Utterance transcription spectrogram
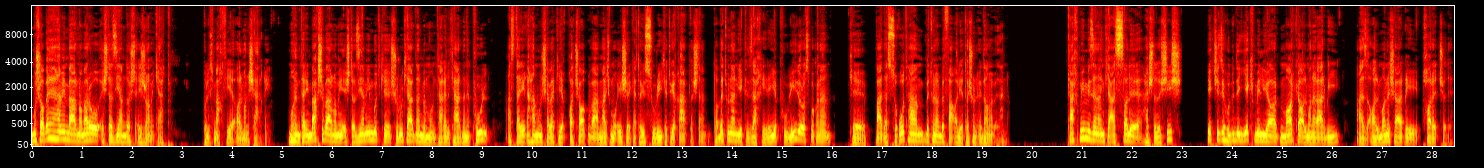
مشابه همین برنامه رو اشتازی هم داشت اجرا کرد پلیس مخفی آلمان شرقی. مهمترین بخش برنامه اشتازی هم این بود که شروع کردن به منتقل کردن پول از طریق همون شبکه قاچاق و مجموعه شرکت های سوری که توی غرب داشتن تا بتونن یک ذخیره پولی درست بکنن که بعد از سقوط هم بتونن به فعالیتاشون ادامه بدن. تخمین می‌زنن که از سال 86 یک چیزی حدود یک میلیارد مارک آلمان غربی از آلمان شرقی خارج شده.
